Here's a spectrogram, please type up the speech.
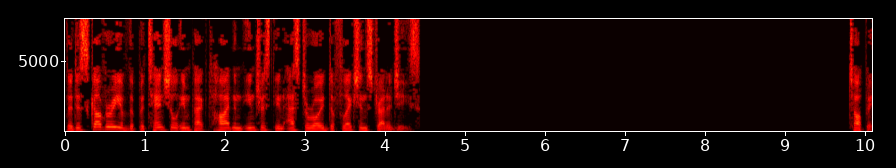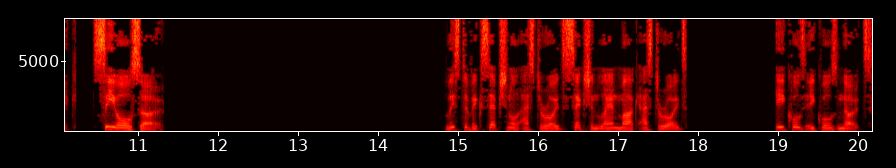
The discovery of the potential impact heightened interest in asteroid deflection strategies. See also. List of exceptional asteroids Section Landmark asteroids. Notes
